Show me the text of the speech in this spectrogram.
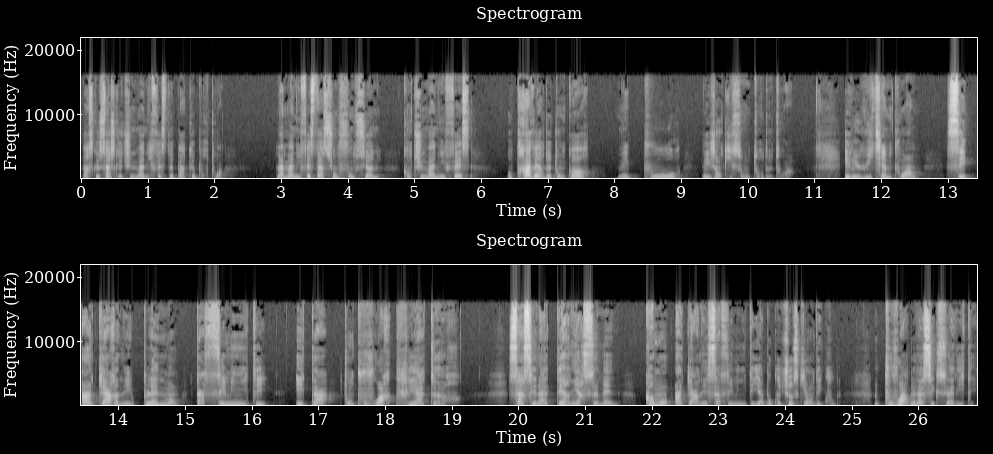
Parce que sache que tu ne manifestes pas que pour toi. La manifestation fonctionne quand tu manifestes au travers de ton corps, mais pour les gens qui sont autour de toi. Et le huitième point, c'est incarner pleinement ta féminité et ta, ton pouvoir créateur. Ça, c'est la dernière semaine. Comment incarner sa féminité? Il y a beaucoup de choses qui en découlent. Le pouvoir de la sexualité,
